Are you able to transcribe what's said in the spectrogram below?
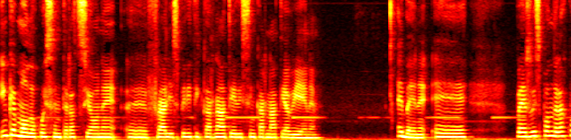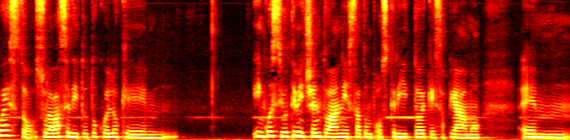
in che modo questa interazione eh, fra gli spiriti incarnati e disincarnati avviene? Ebbene, eh, per rispondere a questo, sulla base di tutto quello che mm, in questi ultimi cento anni è stato un po' scritto e che sappiamo, ehm,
